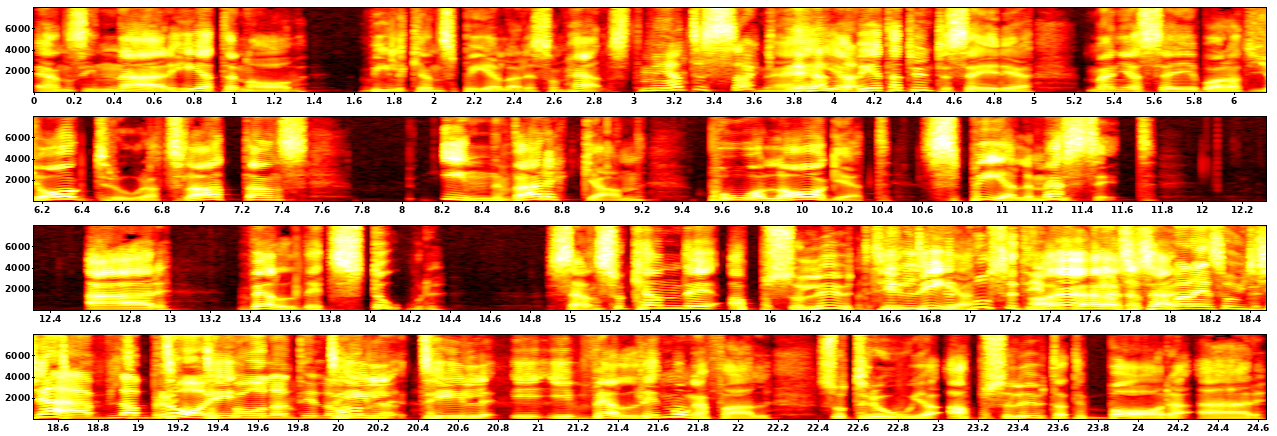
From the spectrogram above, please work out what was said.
ens i närheten av vilken spelare som helst. Men jag har inte sagt Nej, det heller. jag vet att du inte säger det, men jag säger bara att jag tror att Zlatans inverkan på laget spelmässigt är väldigt stor. Sen så kan det absolut till det... det positiva ja, ja, såklart, man är så jävla bra till, i förhållande till de till, till i, I väldigt många fall så tror jag absolut att det bara är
